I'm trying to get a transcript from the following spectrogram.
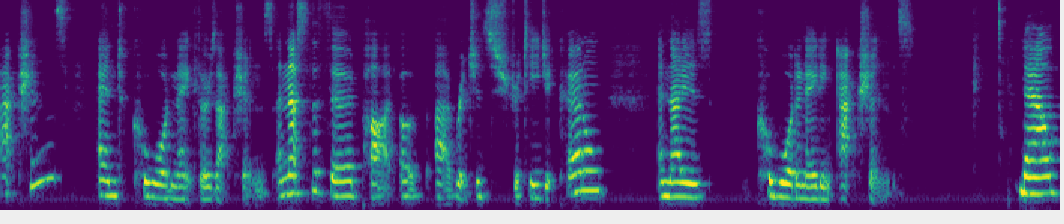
actions and coordinate those actions. And that's the third part of uh, Richard's strategic kernel, and that is coordinating actions. Now,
